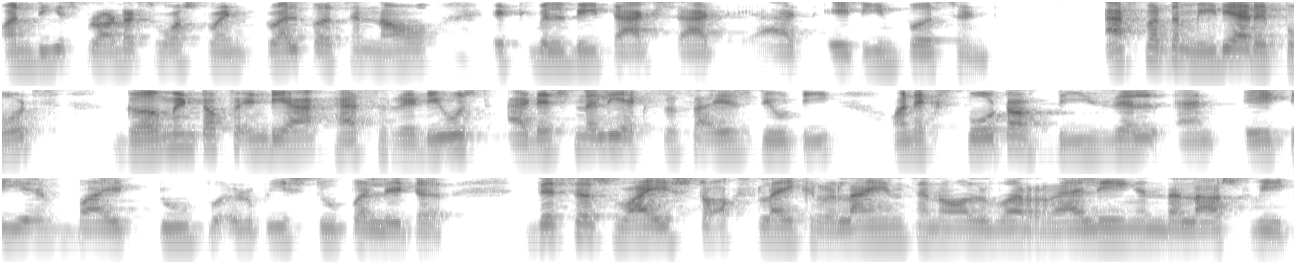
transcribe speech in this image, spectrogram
on these products was 12% now it will be taxed at at 18% as per the media reports government of india has reduced additionally excise duty on export of diesel and atf by 2 rupees 2 per liter. This is why stocks like reliance and all were rallying in the last week.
